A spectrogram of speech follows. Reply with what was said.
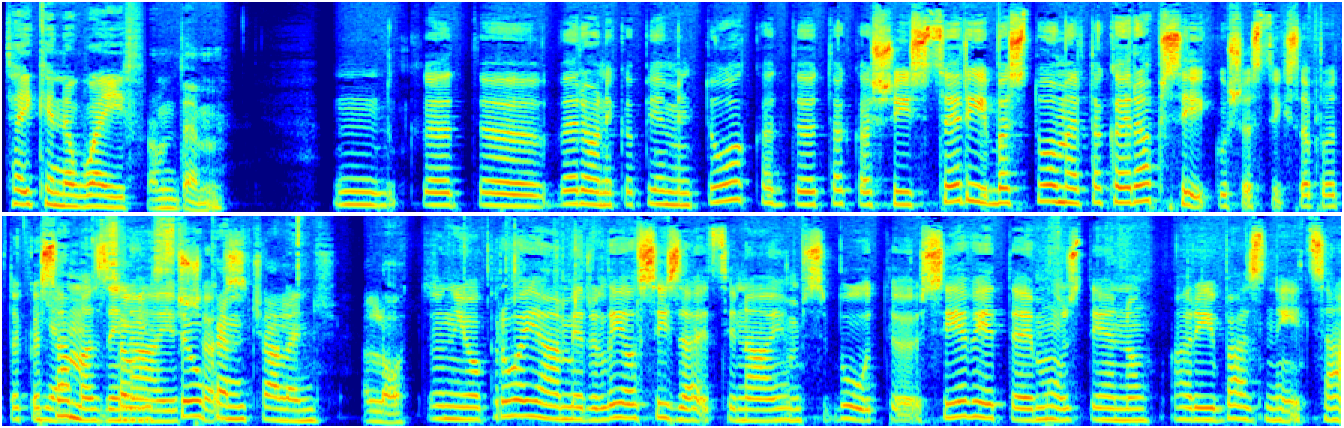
taken away from them. Kad uh, Veronika piemin to, ka uh, šīs cerības tomēr ir apsīkušas, cik saprotu, tā kā Yeah, So a lot. Un joprojām ir liels izaicinājums būt uh, sievietei mūsdienu arī baznīcā.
